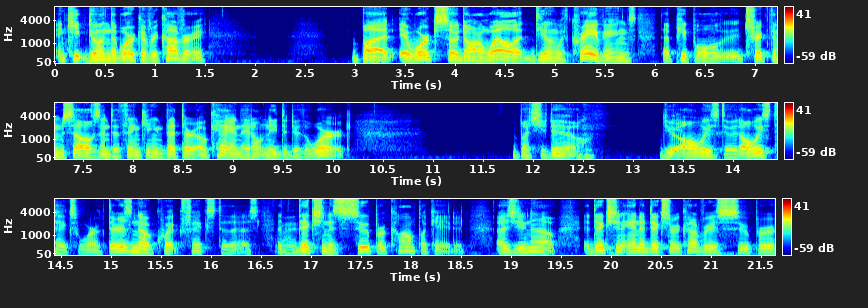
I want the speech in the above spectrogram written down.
and keep doing the work of recovery. But it works so darn well at dealing with cravings that people trick themselves into thinking that they're okay and they don't need to do the work. But you do. You always do. It always takes work. There is no quick fix to this. Right. Addiction is super complicated, as you know. Addiction and addiction recovery is super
